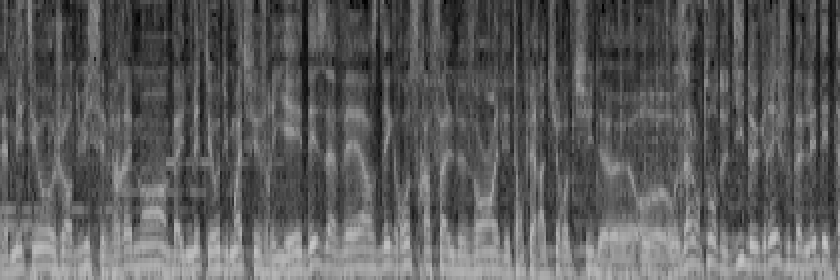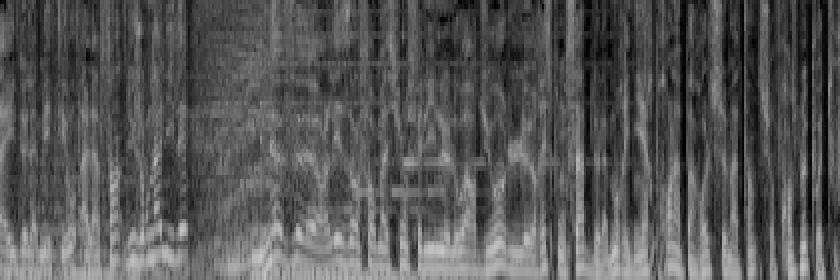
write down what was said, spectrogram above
La météo aujourd'hui, c'est vraiment bah, une météo du mois de février. Des averses, des grosses rafales de vent et des températures au-dessus de, aux, aux alentours de 10 degrés. Je vous donne les détails de la météo à la fin du journal. Il est 9h. Les informations, Féline Leloir du Haut, le responsable de la Morinière, prend la parole ce matin sur France Bleu Poitou.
